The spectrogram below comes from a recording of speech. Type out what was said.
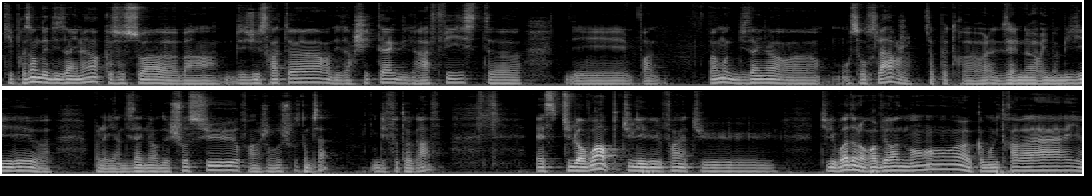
qui présente des designers, que ce soit ben, des illustrateurs, des architectes, des graphistes, des, vraiment des designers euh, au sens large. Ça peut être voilà, des designers immobiliers, voilà, il y a un designer de chaussures, enfin un genre de choses comme ça, des photographes. Et si tu leur vois, tu les, enfin, tu, tu les vois dans leur environnement, comment ils travaillent,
